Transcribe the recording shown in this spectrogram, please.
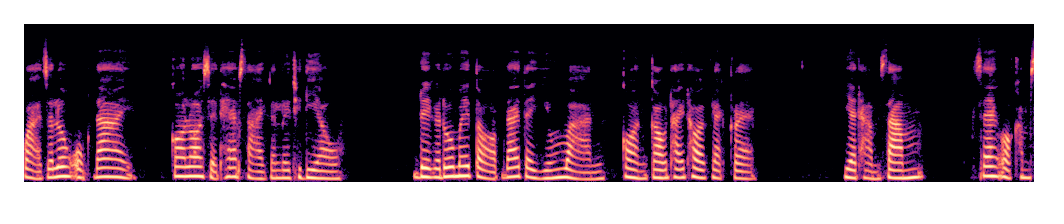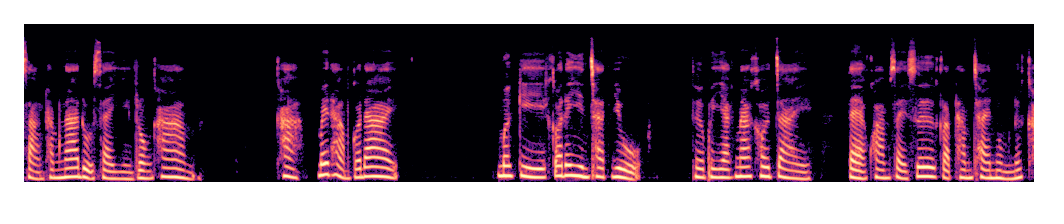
กว่าจะโล่งอกได้ ก็รอเสียแทบสายกันเลยทีเดียว เดกาโดไม่ตอบได้แต่ยิ้มหวานก่อนเกาท้ายทอยแกรกๆ อย่าถามซ้ำแซงออกคำสั่งทำหน้าดุใส่หญิงตรงข้าม ค่ะ ไม่ถามก็ได้ เมื่อกี้ก็ได้ยินชัดอยู่ เธอพยักหน้าเข้าใจ แต่ความใส่ซื่อกลับทำชายหนุ่มนึกข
